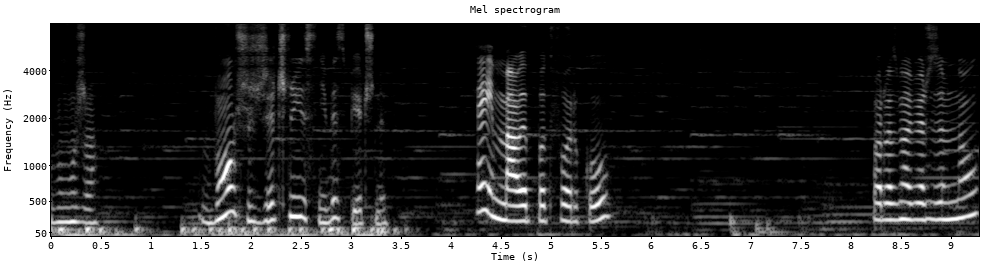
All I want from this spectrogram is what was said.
Wąża. Wąż rzeczny jest niebezpieczny. Hej, mały potworku. Porozmawiasz ze mną?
